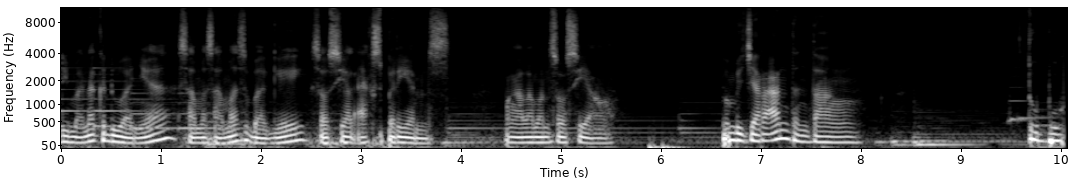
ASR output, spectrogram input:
di mana keduanya sama-sama sebagai social experience pengalaman sosial. Pembicaraan tentang tubuh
